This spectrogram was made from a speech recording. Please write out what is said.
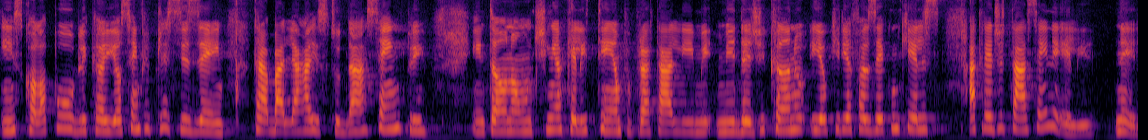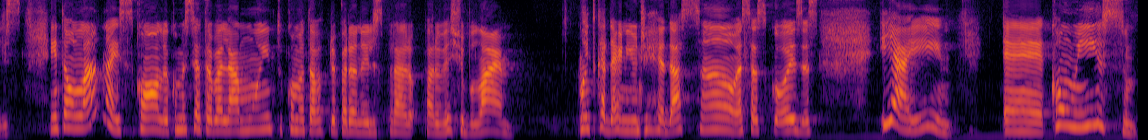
em escola pública e eu sempre precisei trabalhar estudar, sempre. Então não tinha aquele tempo para estar ali me, me dedicando e eu queria fazer com que eles acreditassem nele, neles. Então, lá na escola, eu comecei a trabalhar muito, como eu estava preparando eles para, para o vestibular, muito caderninho de redação, essas coisas. E aí, é, com isso,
